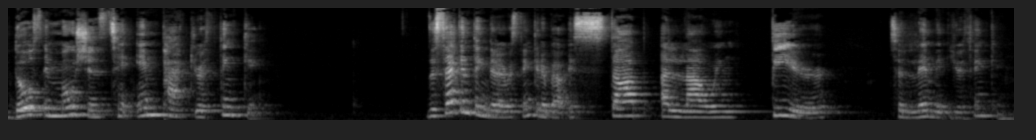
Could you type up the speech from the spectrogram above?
those emotions to impact your thinking. The second thing that I was thinking about is stop allowing fear to limit your thinking.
